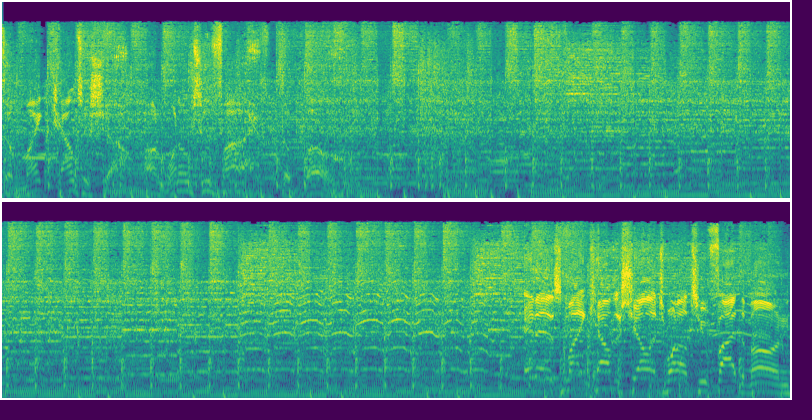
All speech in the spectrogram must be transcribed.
the Mike Calta Show on 1025 The Bone. It is Mike Calta Show. It's 1025 The Bone.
